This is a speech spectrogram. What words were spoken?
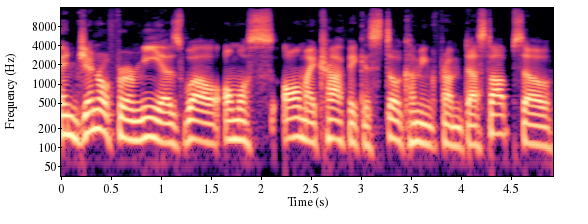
In general, for me as well, almost all my traffic is still coming from desktop. So,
